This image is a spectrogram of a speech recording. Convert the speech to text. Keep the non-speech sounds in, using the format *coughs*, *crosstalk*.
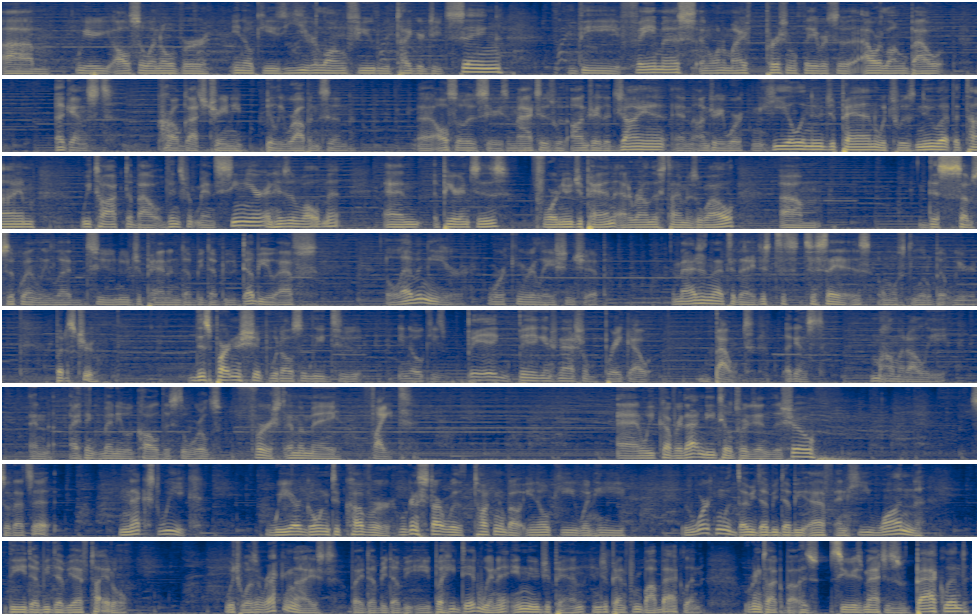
Um, we also went over Inoki's year long feud with Tiger Jeet Singh, the famous and one of my personal favorites, uh, hour long bout against Carl Gotch trainee Billy Robinson. Uh, also, a series of matches with Andre the Giant and Andre working heel in New Japan, which was new at the time. We talked about Vince McMahon Sr. and his involvement and appearances for New Japan at around this time as well. Um, this subsequently led to New Japan and WWF's 11 year working relationship. Imagine that today. Just to, to say it is almost a little bit weird, but it's true. This partnership would also lead to Inoki's big, big international breakout bout against Muhammad Ali. And I think many would call this the world's first MMA fight. And we cover that in detail towards the end of the show. So that's it. Next week, we are going to cover, we're going to start with talking about Inoki when he was working with WWF and he won the WWF title, which wasn't recognized by WWE, but he did win it in New Japan, in Japan from Bob Backlund. We're going to talk about his series matches with Backlund,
